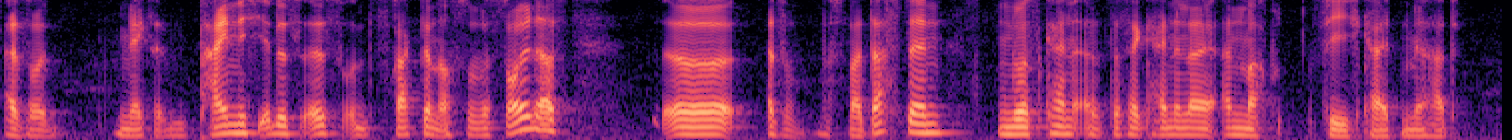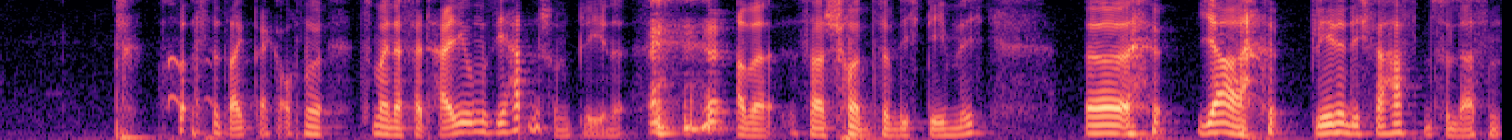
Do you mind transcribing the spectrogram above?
also merkt halt, wie peinlich ihr das ist und fragt dann auch so, was soll das? Äh, also, was war das denn? Und du hast keine, also, dass er keinerlei Anmachfähigkeiten mehr hat. Und dann sagt er auch nur zu meiner Verteidigung, sie hatten schon Pläne. Aber es war schon ziemlich dämlich. Äh, ja, Pläne, dich verhaften zu lassen.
